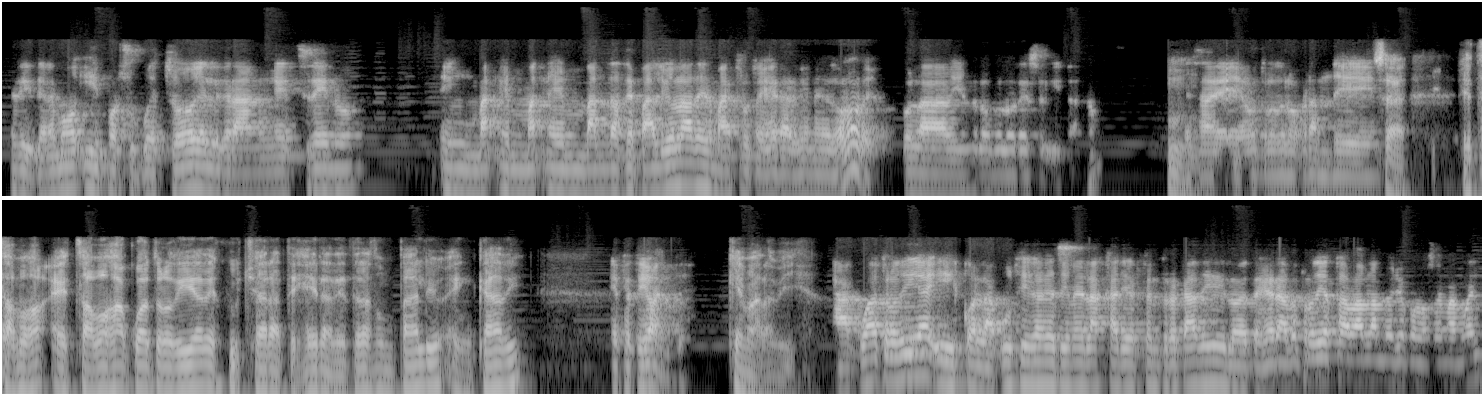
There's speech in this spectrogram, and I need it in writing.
Es decir, tenemos, y por supuesto, el gran estreno en, en bandas de palio, la del maestro Tejera, el Viene de Dolores, con la Viene de los Dolores seguida, ¿no? Ujú. Esa es otro de los O grandes. sea, estamos, estamos a cuatro días de escuchar a Tejera detrás de un palio en Cádiz. Efectivamente. Qué maravilla. A cuatro días y con la acústica que tiene las calles del centro de Cádiz y lo de Tejera. El otro día estaba hablando yo con José Manuel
